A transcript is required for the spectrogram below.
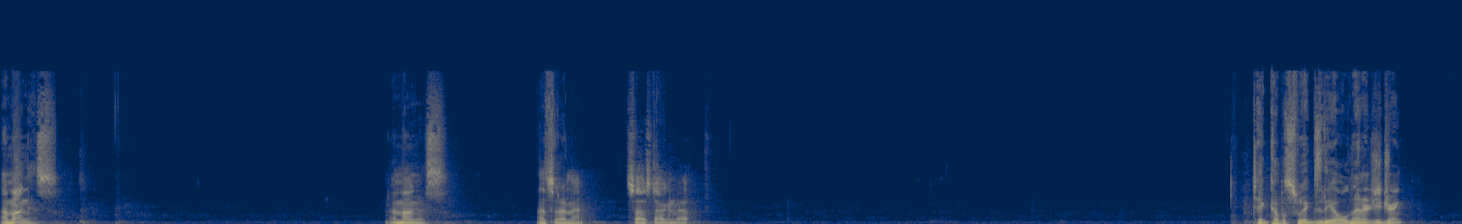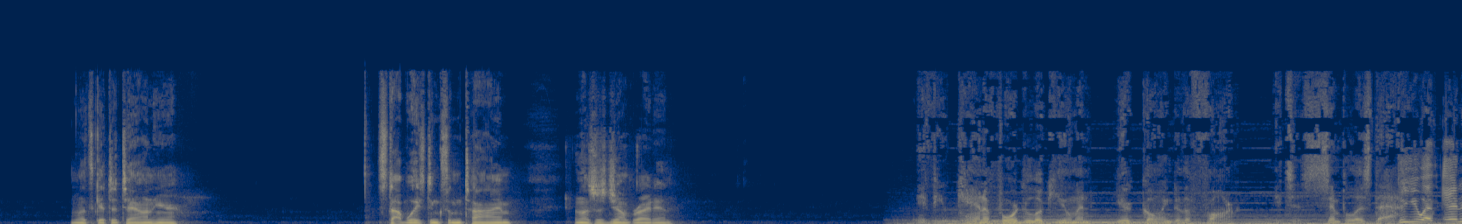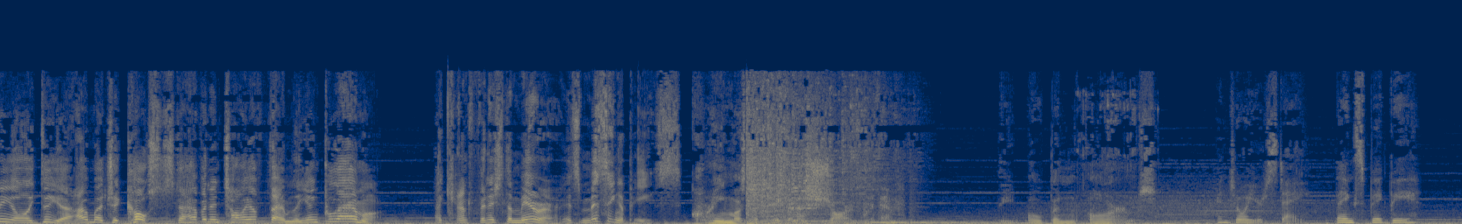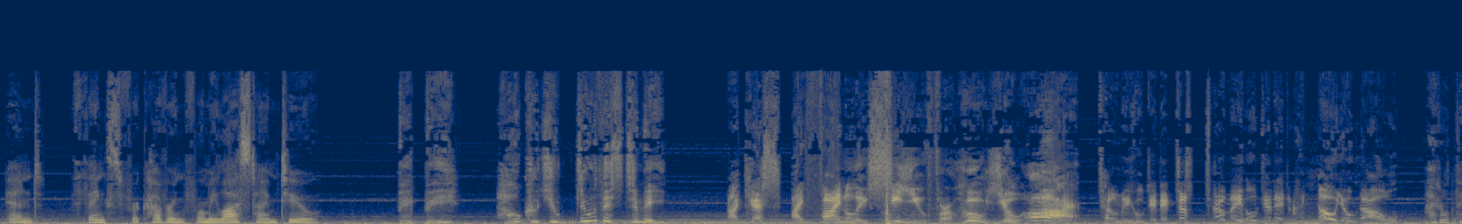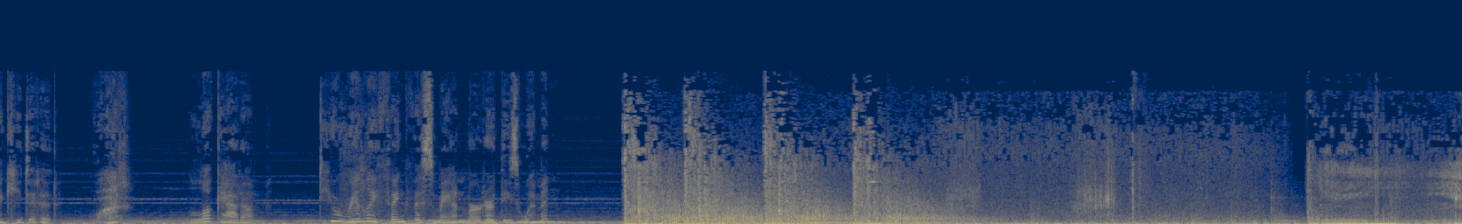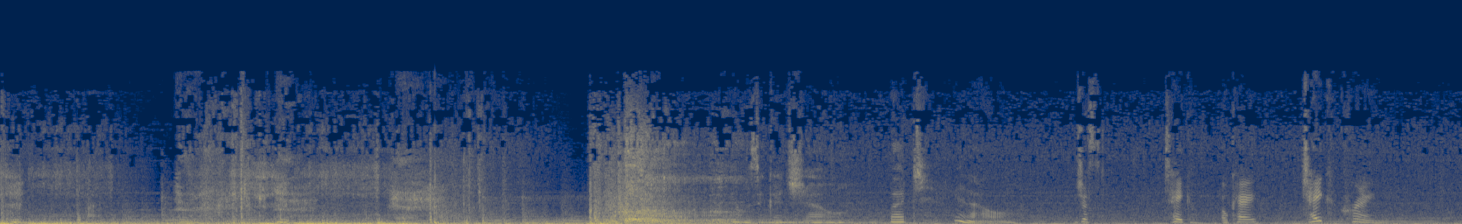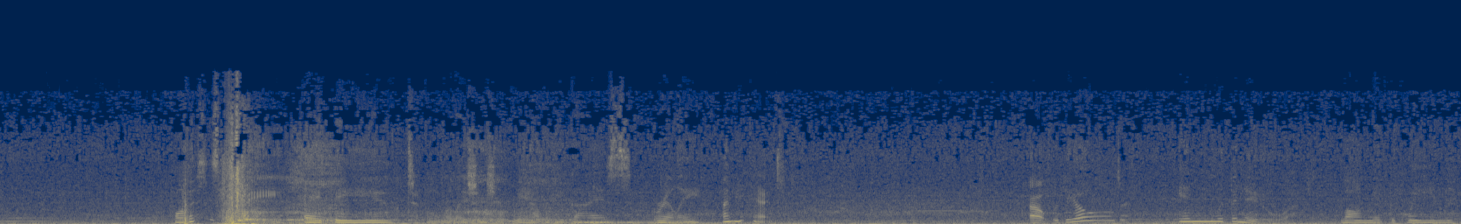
Among Us. Among Us. That's what I meant. That's what I was talking about. Take a couple swigs of the old energy drink. And let's get to town here. Stop wasting some time. And let's just jump right in. If you can't afford to look human, you're going to the farm. It's as simple as that. Do you have any idea how much it costs to have an entire family in glamour? I can't finish the mirror. It's missing a piece. Crane must have taken a shard with him. The open arms. Enjoy your stay. Thanks, Bigby. And thanks for covering for me last time, too. Bigby? How could you do this to me? I guess I finally see you for who you are! Tell me who did it! Just tell me who did it! I know you know! I don't think he did it. What? Look at him. Do you really think this man murdered these women? It was a good show. But, you know, Just take him, okay? Take Crane. Well, this is gonna be a beautiful relationship we have with you guys. Really, I mean it. Out with the old, in with the new. Long live the queen.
